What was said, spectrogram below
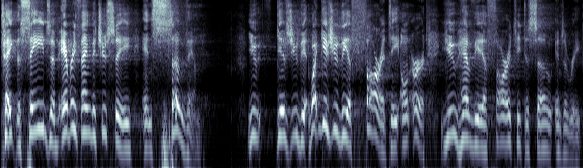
Take the seeds of everything that you see and sow them. You gives you the what gives you the authority on earth? You have the authority to sow and to reap.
